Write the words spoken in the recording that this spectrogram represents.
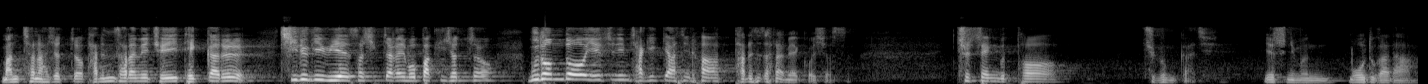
만찬하셨죠. 다른 사람의 죄의 대가를 치르기 위해서 십자가에 못 박히셨죠. 무덤도 예수님 자기 게 아니라 다른 사람의 것이었어요. 출생부터 죽음까지 예수님은 모두가 다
